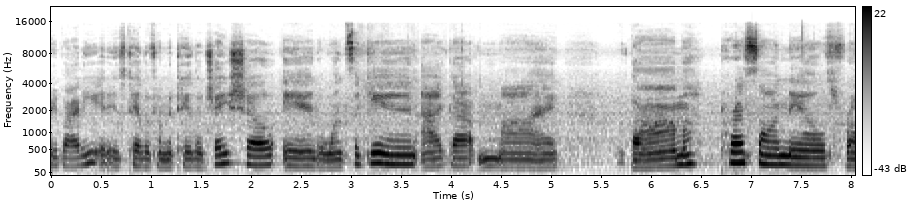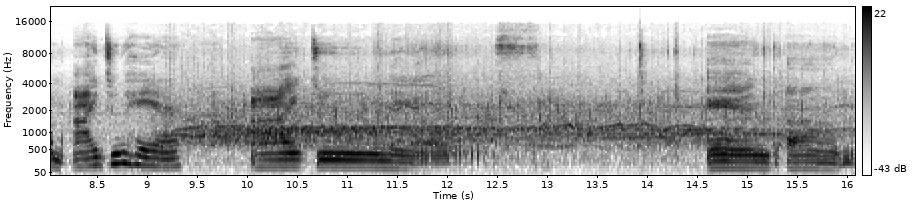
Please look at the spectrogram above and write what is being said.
everybody. It is Taylor from the Taylor J Show, and once again, I got my bomb press-on nails from I Do Hair. I Do Nails, and um,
